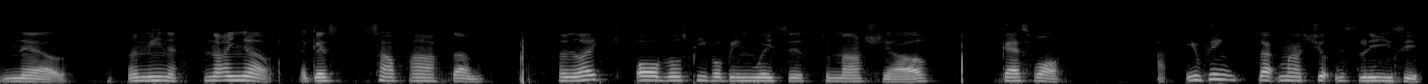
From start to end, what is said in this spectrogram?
0. I mean, 9 0 against Southampton. And like all those people being racist to Martial, guess what? You think that Martial is lazy?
